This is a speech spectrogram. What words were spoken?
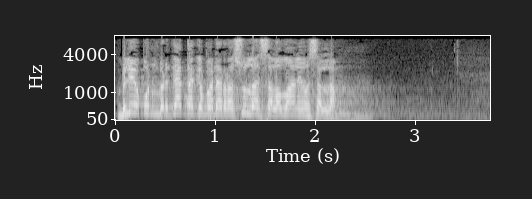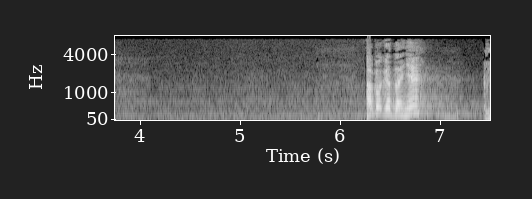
Beliau pun berkata kepada Rasulullah sallallahu alaihi wasallam. Apa katanya?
